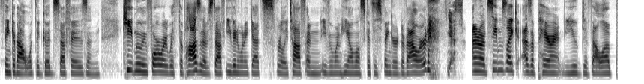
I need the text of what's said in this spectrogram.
think about what the good stuff is and keep moving forward with the positive stuff, even when it gets really tough and even when he almost gets his finger devoured. Yes. I don't know. It seems like as a parent, you develop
